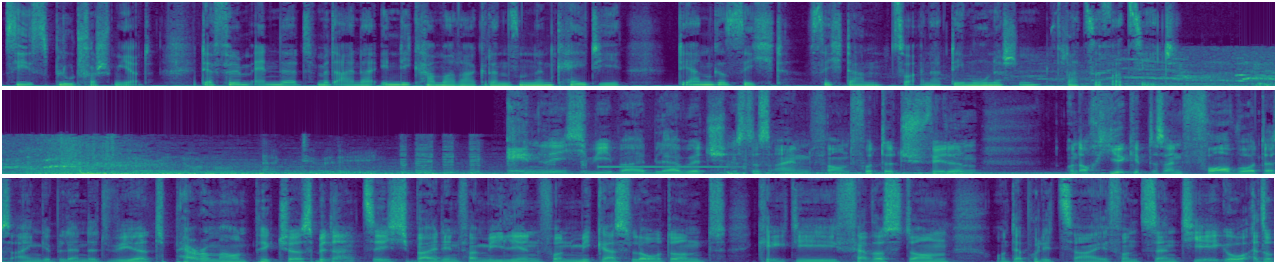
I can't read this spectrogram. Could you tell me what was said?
Sie ist blutverschmiert. Der Film endet mit einer in die Kamera grinsenden Katie, deren Gesicht sich dann zu einer dämonischen Fratze verzieht. Ähnlich wie bei Blair Witch ist es ein Found-Footage-Film Und auch hier gibt es ein Vorwort, das eingeblendet wird. Paramount Pictures bedankt sich bei den Familien von Mika Sloat und Katie Featherstone und der Polizei von San Diego. Also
